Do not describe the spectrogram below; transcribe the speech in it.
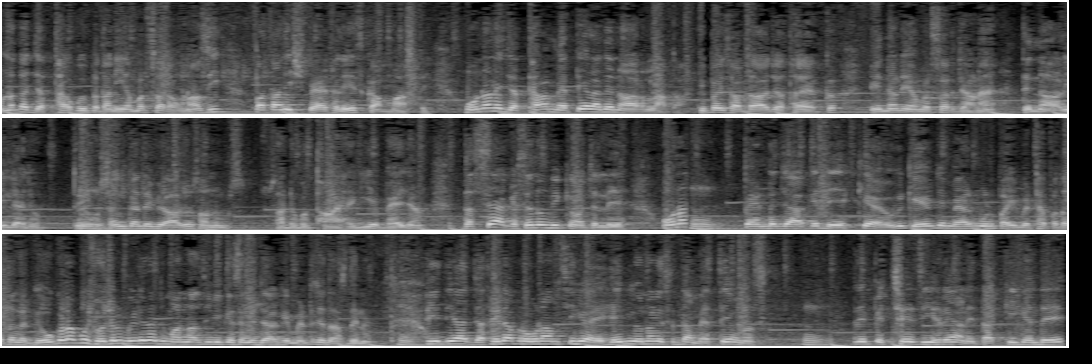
ਉਹਨਾਂ ਦਾ ਜੱਥਾ ਕੋਈ ਪਤਾ ਨਹੀਂ ਅੰਮ੍ਰਿਤਸਰ ਆਉਣਾ ਸੀ ਪਤਾ ਨਹੀਂ ਸਪੈਸ਼ਲ ਇਸ ਕੰਮ ਵਾਸਤੇ। ਉਹਨਾਂ ਨੇ ਜੱਥਾ ਮਹਿਤੇ ਵਾਲਿਆਂ ਦੇ ਨਾਲ ਲਾਤਾ ਕਿ ਭਾਈ ਸਾਡਾ ਜੱਥਾ ਇੱਕ ਇਹਨਾਂ ਨੇ ਅੰਮ੍ਰਿਤਸਰ ਜਾਣਾ ਤੇ ਨਾਲ ਹੀ ਲੈ ਜਾਓ। ਤੇ ਉਹ ਸਿੰਘ ਕਹਿੰਦੇ ਵੀ ਆ ਜਾਓ ਸਾਨੂੰ ਸਾਡੇ ਕੋਲ ਥਾਂ ਹੈਗੀ ਹੈ ਬਹਿ ਜਾਣ। ਦੱਸਿਆ ਕਿਸੇ ਨੂੰ ਵੀ ਕਿਉਂ ਚੱਲੇ ਆ? ਉਹਨਾਂ ਪਿੰਡ ਜਾ ਕੇ ਦੇਖ ਕੇ ਆਇਓ ਵੀ ਕਿਹੋ ਜਿਹੇ ਮਹਿਲ ਮੂਲ ਪਾਈ ਬੈਠਾ ਪਤਾ ਤਾਂ ਲੱਗੇ। ਉਹ ਕਿਹੜਾ ਕੋਈ ਸੋਸ਼ਲ ਮੀਡੀਆ ਦਾ ਜ਼ਮਾਨਾ ਸੀ ਵੀ ਕਿਸੇ ਨੇ ਜਾ ਕੇ ਮਿੰਟ 'ਚ ਦੱਸ ਦੇਣਾ। ਤੇ ਇਹਦਾ ਜਥੇ ਦਾ ਪ੍ਰੋਗਰਾਮ ਸੀਗਾ ਇਹ ਵੀ ਉਹਨਾਂ ਨੇ ਸਿੱਧਾ ਮਹਿਤੇ ਆਉਣਾ ਸੀ। ਇਹਦੇ ਪਿੱਛੇ ਸੀ ਹਰਿਆਣੇ ਤੱਕ ਹੀ ਕਹਿੰਦੇ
